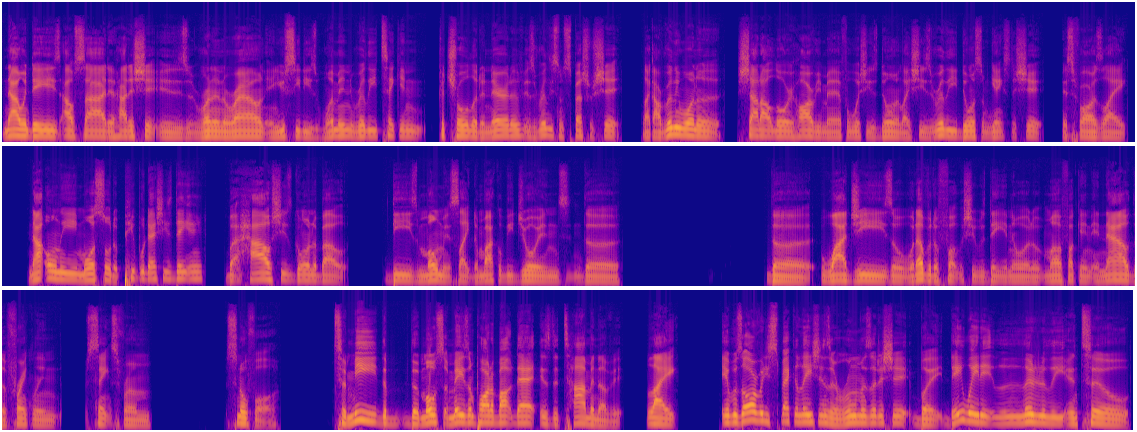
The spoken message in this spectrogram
nowadays outside and how this shit is running around and you see these women really taking control of the narrative is really some special shit. Like I really want to shout out Lori Harvey, man, for what she's doing. Like she's really doing some gangster shit as far as like not only more so the people that she's dating, but how she's going about these moments like the Michael B. Jordans, the the YGs or whatever the fuck she was dating or the motherfucking and now the Franklin Saints from Snowfall. To me, the the most amazing part about that is the timing of it. Like it was already speculations and rumors of the shit, but they waited literally until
